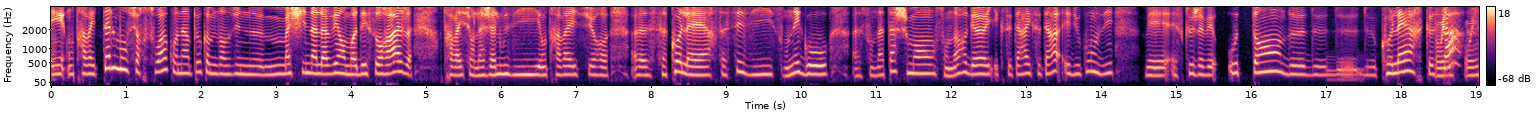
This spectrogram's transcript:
et, on travaille tellement sur soi qu'on est un peu comme dans une machine à laver en mode essorage. On travaille sur la jalousie, on travaille sur euh, sa colère, sa saisie, son ego, son attachement son orgueil, etc., etc. Et du coup, on se dit, mais est-ce que j'avais autant de, de, de, colère que ça oui.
